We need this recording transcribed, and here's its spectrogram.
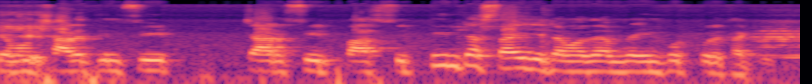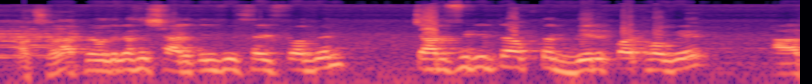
যেমন জি। সাড়ে তিন ফিট চার ফিট পাঁচ ফিট তিনটা সাইজ এটা আমাদের আমরা ইম্পোর্ট করে থাকি। আচ্ছা। আপনি আমাদের কাছে সাড়ে তিন ফিট সাইজ পাবেন। চার ফিটেরটা আপনার দেড় পার্ট হবে। আর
